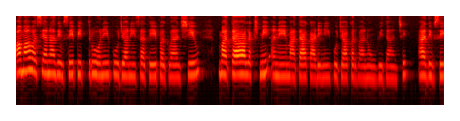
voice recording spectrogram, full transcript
અમાવસ્યાના દિવસે પિતૃઓની પૂજાની સાથે ભગવાન શિવ, માતા લક્ષ્મી અને માતા કાળીની પૂજા કરવાનું વિધાન છે. આ દિવસે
